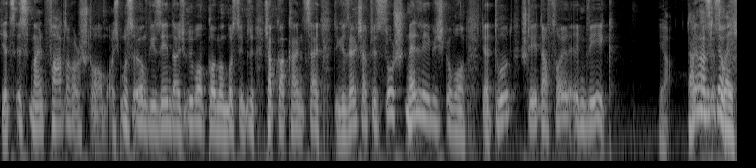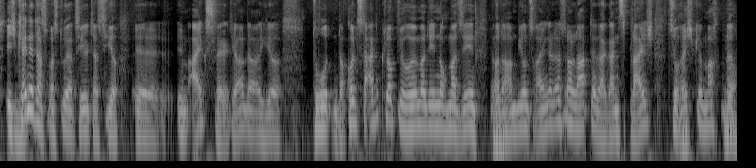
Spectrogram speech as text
Jetzt ist mein Vater gestorben. Ich muss irgendwie sehen, dass ich rüberkomme. Muss den, ich habe gar keine Zeit. Die Gesellschaft ist so schnelllebig geworden. Der Tod steht da voll im Weg. Ja. Da ja, das ich ist so. recht. Ich kenne das, was du erzählt hast hier äh, im Eichsfeld, ja, da hier Toten. Da konntest du anklopfen, wir wollen wir den noch mal sehen. Ja, da haben die uns reingelassen, da lag der da ganz bleich, zurechtgemacht. Ne?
